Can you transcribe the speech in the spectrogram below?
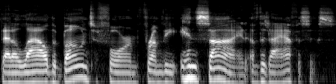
that allow the bone to form from the inside of the diaphysis.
